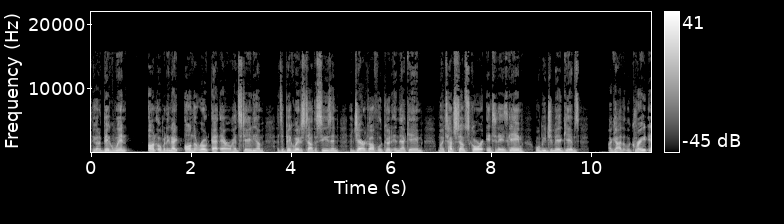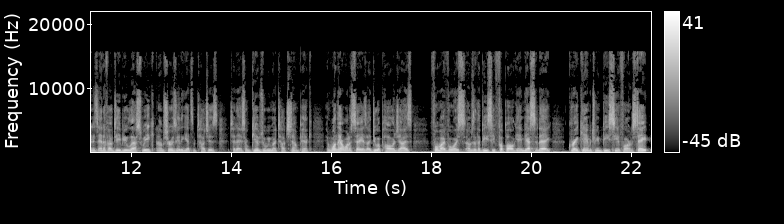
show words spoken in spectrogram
They got a big win on opening night on the road at Arrowhead Stadium. It's a big way to start the season. And Jared Goff looked good in that game. My touchdown scorer in today's game will be Jahmyr Gibbs a guy that looked great in his NFL debut last week, and I'm sure he's going to get some touches today. So Gibbs will be my touchdown pick. And one thing I want to say is I do apologize for my voice. I was at the BC football game yesterday. Great game between BC and Florida State.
